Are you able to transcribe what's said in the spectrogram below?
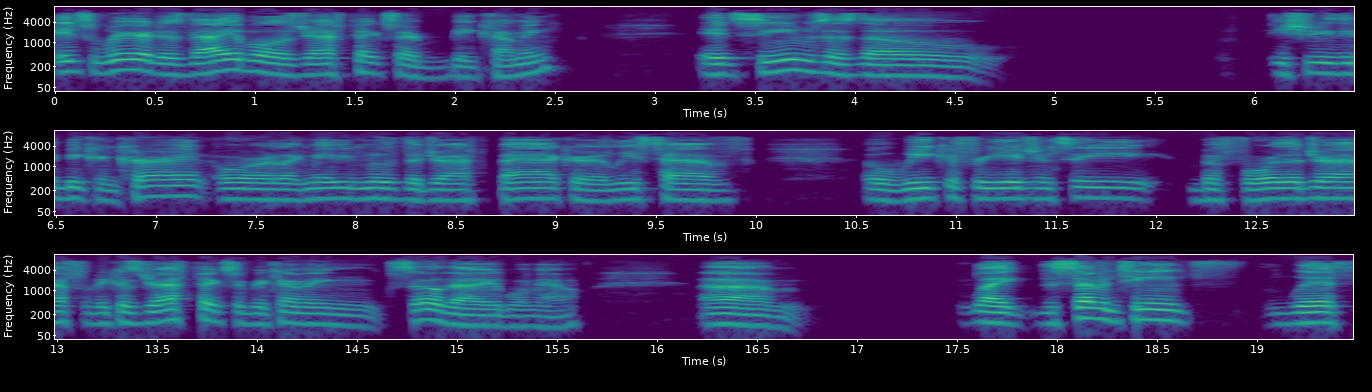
it's weird, as valuable as draft picks are becoming, it seems as though you should either be concurrent or like maybe move the draft back or at least have a week of free agency before the draft because draft picks are becoming so valuable now. Um, like the 17th with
